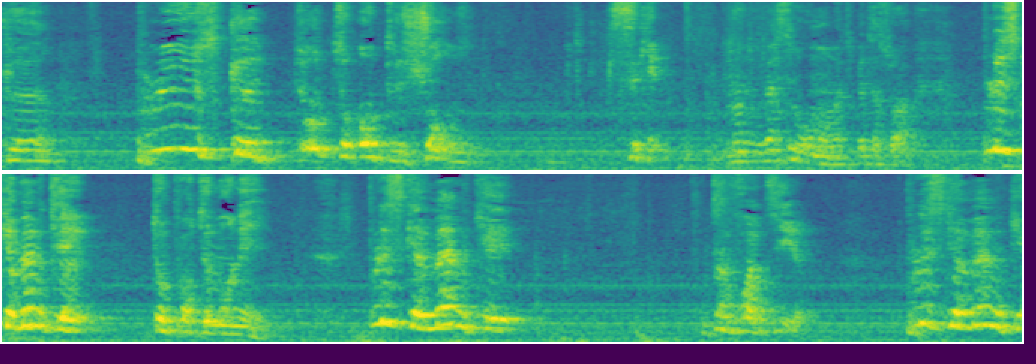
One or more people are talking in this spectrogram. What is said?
cœur plus que toute autre chose. C'est que. Merci beaucoup, maman, tu peux t'asseoir. Plus que même que ton porte-monnaie. Plus que même que ta voiture. Plus que même que.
